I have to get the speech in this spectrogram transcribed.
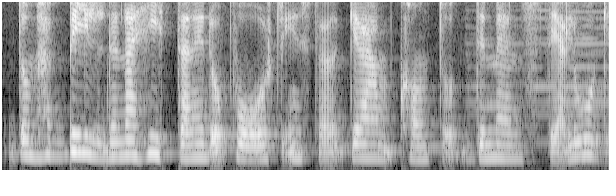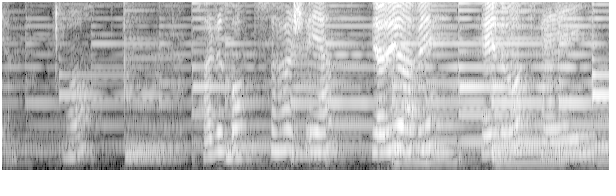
De här bilderna hittar ni då på vårt Instagramkonto Demensdialogen. Ja, Ha det gott så hörs vi igen. ja det gör vi. Hej då! Hej!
